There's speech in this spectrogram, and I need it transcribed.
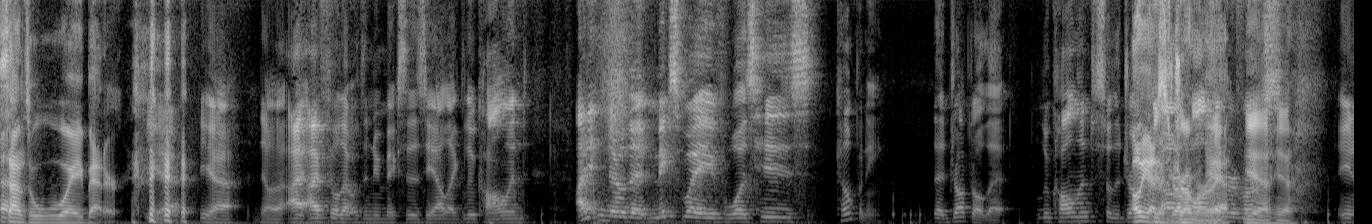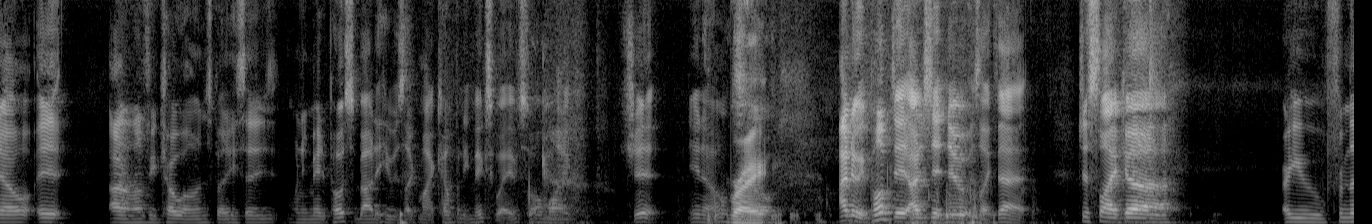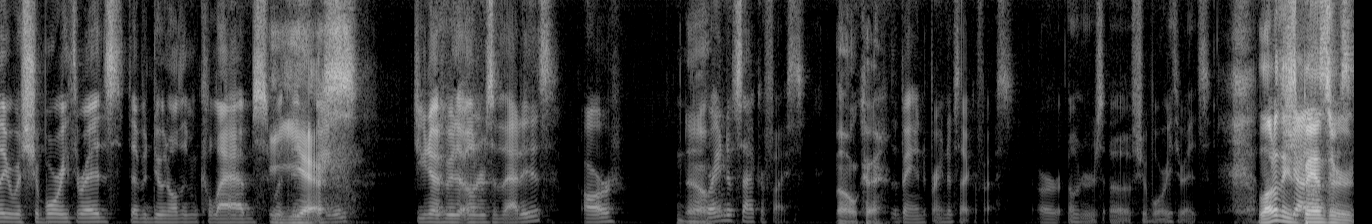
sounds way better. yeah, yeah. No, I, I feel that with the new mixes. Yeah, like Luke Holland. I didn't know that Mixwave was his company that dropped all that. Luke Holland, so the drummer. Oh, yeah, He's the drummer, drummer, yeah. Yeah, yeah. You know it. I don't know if he co-owns, but he said he's, when he made a post about it, he was like, "My company Mixwave." So I'm like, "Shit," you know. Right. So, I knew he pumped it. I just didn't know it was like that. Just like, uh, are you familiar with Shibori Threads? They've been doing all them collabs. With the band. yes, Do you know who the owners of that is? Are No. Brand of Sacrifice, Oh, okay. the band Brand of Sacrifice, are owners of Shibori Threads. A lot of these Shout bands are.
